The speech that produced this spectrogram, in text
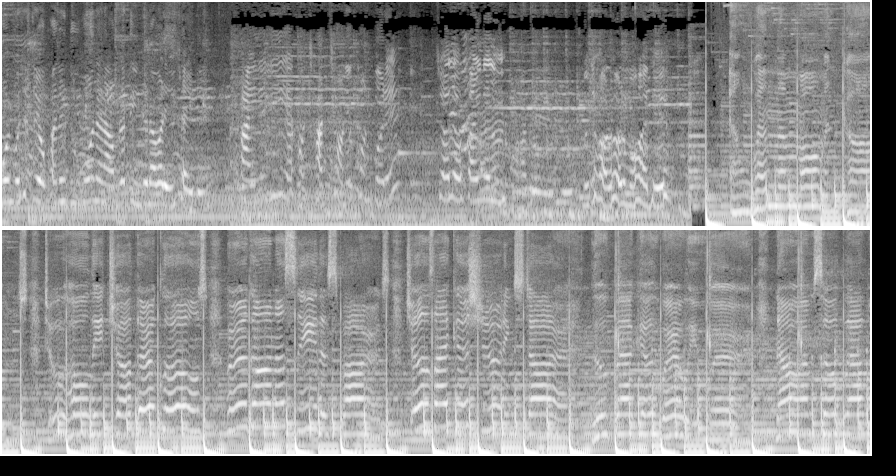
বোন বসেছে ওখানে দু বোন আর আমরা তিনজন আবার এই সাইডে ফাইনালি এখন ছাড়ছে অনেকক্ষণ করে চলো finally Har Har Mahadev. And when the moment comes to hold each other close, we're gonna see the sparks, just like a shooting star. Look back at where we were. Now I'm so glad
